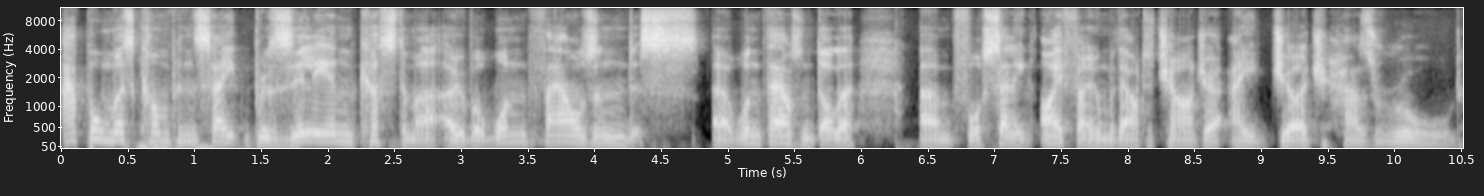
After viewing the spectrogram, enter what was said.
Apple must compensate Brazilian customer over one thousand uh, one thousand dollar um, for selling iPhone without a charger. A judge has ruled.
